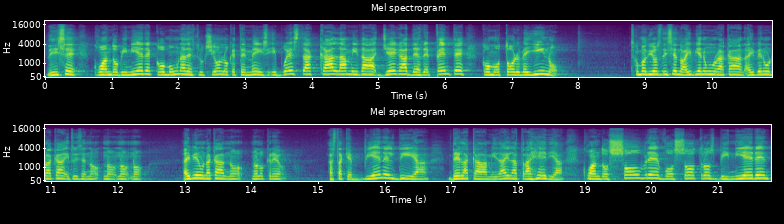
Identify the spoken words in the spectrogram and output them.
dice, cuando viniere como una destrucción lo que teméis y vuestra calamidad llega de repente como torbellino. Es como Dios diciendo, ahí viene un huracán, ahí viene un huracán. Y tú dices, no, no, no, no. Ahí viene un huracán, no, no lo creo. Hasta que viene el día de la calamidad y la tragedia, cuando sobre vosotros vinieren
